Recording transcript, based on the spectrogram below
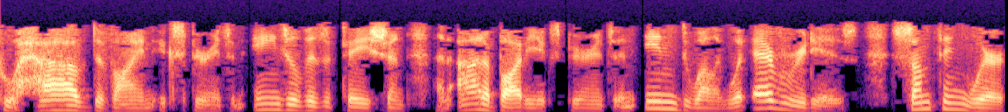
who have divine experience, an angel visitation, an out of body experience, an indwelling, whatever it is, something where,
